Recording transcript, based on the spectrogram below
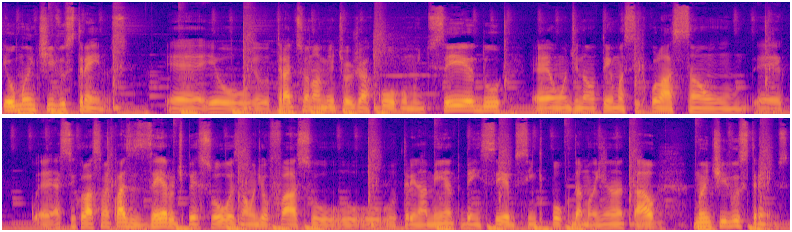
eu mantive os treinos. É, eu, eu, tradicionalmente eu já corro muito cedo, é, onde não tem uma circulação, é, é a circulação é quase zero de pessoas, onde eu faço o, o, o treinamento bem cedo, 5 e pouco da manhã tal, mantive os treinos.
